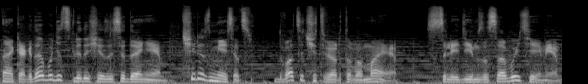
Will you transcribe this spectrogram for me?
А когда будет следующее заседание? Через месяц, 24 мая. Следим за событиями.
